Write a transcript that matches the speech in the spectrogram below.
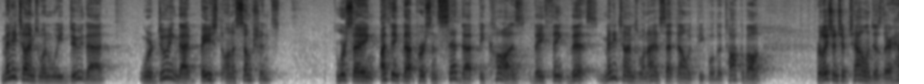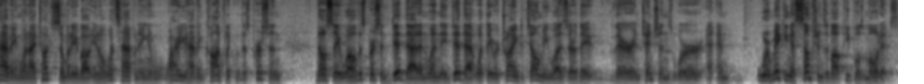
Many times when we do that, we're doing that based on assumptions. We're saying, I think that person said that because they think this. Many times when I have sat down with people to talk about relationship challenges they're having, when I talk to somebody about, you know, what's happening and why are you having conflict with this person, they'll say, well, this person did that, and when they did that, what they were trying to tell me was, or they, their intentions were, and we're making assumptions about people's motives.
